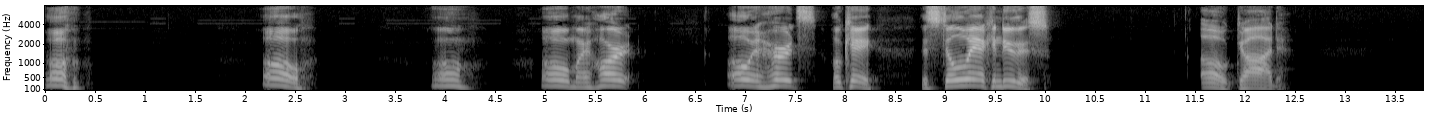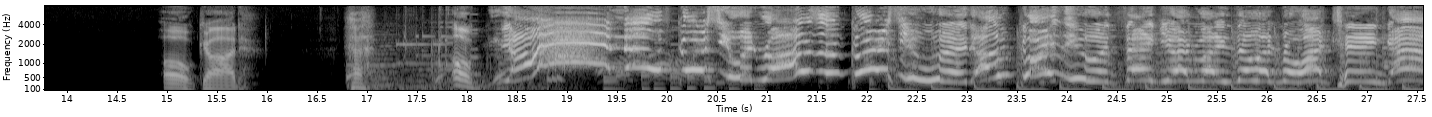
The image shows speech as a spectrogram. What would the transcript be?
Oh. Oh. Oh. Oh, my heart. Oh, it hurts. Okay, there's still a way I can do this. Oh, God. Oh, God. oh, ah! No, of course you would, Ross! Of course you would! Of course you would! Thank you, everybody, so much for watching! Ah!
